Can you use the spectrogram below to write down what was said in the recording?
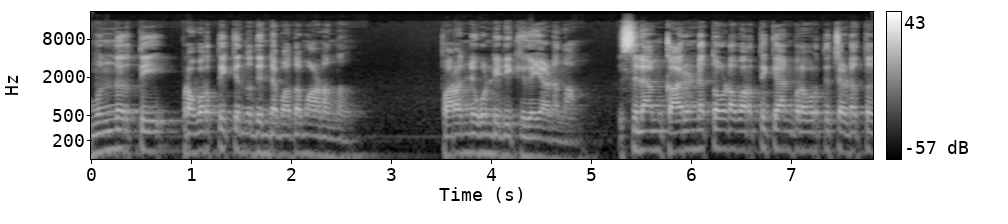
മുൻനിർത്തി പ്രവർത്തിക്കുന്നതിന്റെ മതമാണെന്ന് പറഞ്ഞുകൊണ്ടിരിക്കുകയാണ് നാം. ഇസ്ലാം കാരുണ്യത്തോടെ വർത്തിക്കാൻ പ്രവർത്തിച്ചെടുത്ത്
